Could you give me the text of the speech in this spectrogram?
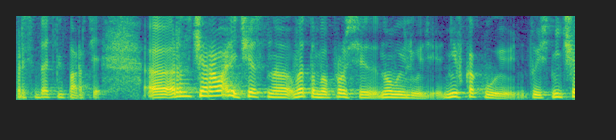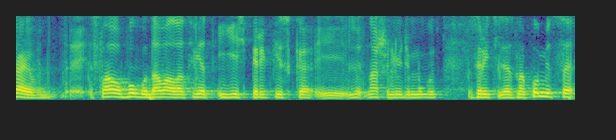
председатель партии. Э, Разочаровали, честно, в этом вопросе новые люди. Ни в какую. То есть Нечаев, э, слава богу, давал ответ, и есть переписка, и наши люди могут, зрители, ознакомиться.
